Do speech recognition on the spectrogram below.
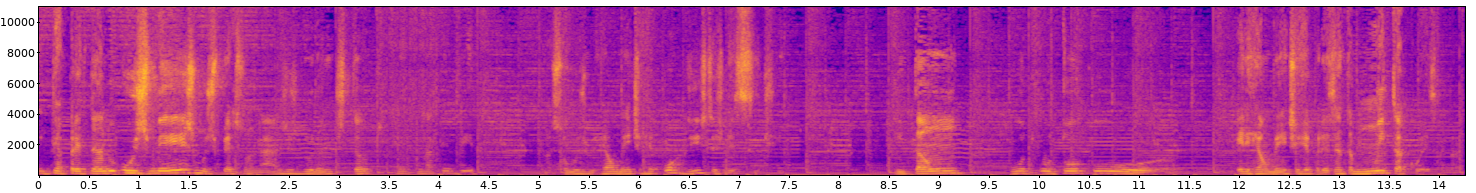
interpretando os mesmos personagens durante tanto tempo na TV. Nós somos realmente recordistas nesse sentido. Então, o, o ele realmente representa muita coisa para mim.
